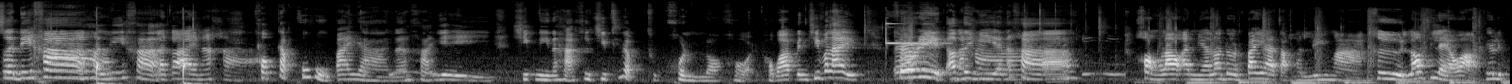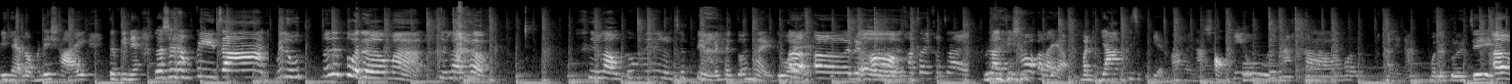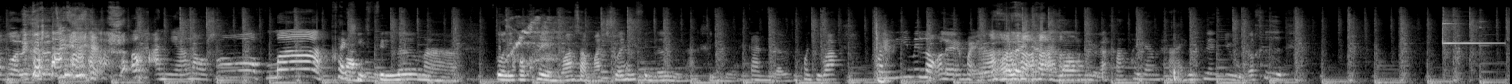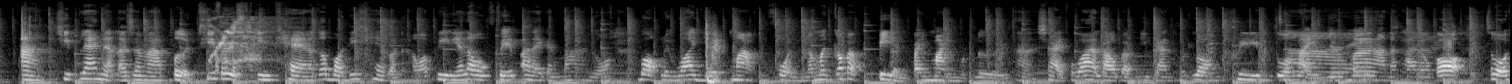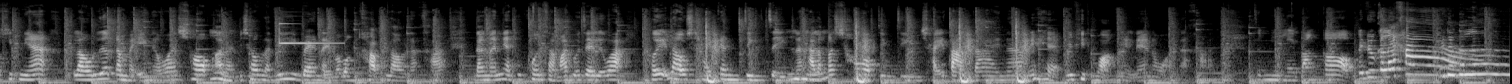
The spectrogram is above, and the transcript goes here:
สวัสดีค่ะ ฮอลลี่ค่ะ แล้วก็ไอนะคะ พบกับคู่หูป้ายานะคะ เย้คลิปนี้นะคะ คือคลิปที่แบบทุกคนรอคอย เพราะว่าเป็นคลิปอะไร favorite of the year นะคะ ของเราอันเนี้ยเราโดนป้ายยาจากฮอลลี่มา คือรอบที่แล้วอะเที่ยวลิปปีแล้วเราไม่ได้ใช้ แต่ปีเนี้ยเราใช้ทั้งปีจ้า ไม่รู้น่าจะตัวเดิมอะ คือเราแบบ คือเราก็ไม่รู้จะเปลี่ยนไปใช้ตัวไหนด้วเอยอเออเดี๋ยวออกเออเข้าใจเข้าใจ เวลาที่ชอบอะไรอะ มันยากที่จะเปลี่ยนมากเลยนะ ของพี่อูนนะคะ อะไรนะ molecularity เออโมเลกุลจีอันเนี้ยเราชอบมากใครฉีดฟิลเลอร์มา ตัวนี้เขาเคลมว่าสามารถช่วยให้ฟิลเลอร์อยู่นานขึ้นด้วยกันเดี๋ยวทุกคนคิดว่าฮอลลี่ไม่ลองอะไรใหม่แล้วอะไรอย่างเงี้ยอะลองอยู่นะคะ พยายามหาให้เพื่อนๆอยู่ก็คือ อะคลิปแรกเนี่ยเราจะมาเปิดที่ Favorite Skin Care แล้วก็ Body Care ก่อนนะคะ ว่าปีนี้เราเฟฟอะไรกันบ้างเนาะบอกเลยว่าเยอะมากทุกคนแล้วมันก็แบบเปลี่ยนไปใหม่หมดเลยอ่าใช่เพราะว่าเราแบบมีการทดลองครีมตัวใหม่ใช่เยอะมากนะคะ แล้วก็จะบอกว่าคลิปเนี้ยเราเลือกกันมาเองนะว่าชอบอะไรอืมไม่ชอบอะไรไม่มีแบรนด์ไหนมาบังคับเรานะคะ ดังนั้นเนี่ยทุกคนสามารถไว้ใจเลยว่าเฮ้ยเราใช้กันจริง ๆนะคะ แล้วก็ชอบจริง ๆ ใช้ตามได้หน้าไม่แหกไม่ผิดหวังอย่างแน่นอนนะคะ จะมีอะไรบ้างก็ ไปดูกันเลยค่ะ ไปดูกันเลย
